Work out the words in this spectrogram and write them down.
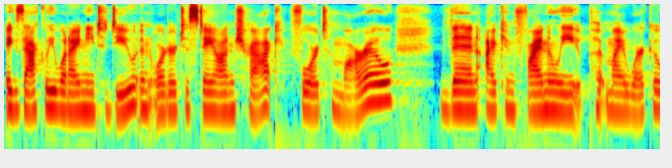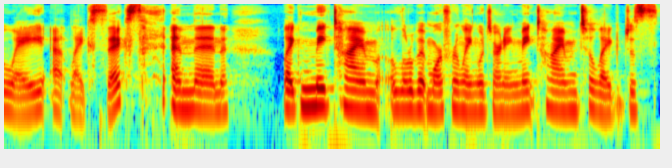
exactly what i need to do in order to stay on track for tomorrow then i can finally put my work away at like six and then like make time a little bit more for language learning make time to like just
